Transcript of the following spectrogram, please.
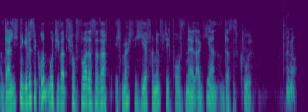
Und da liegt eine gewisse Grundmotivation vor, dass er sagt, ich möchte hier vernünftig professionell agieren und das ist cool. Genau.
